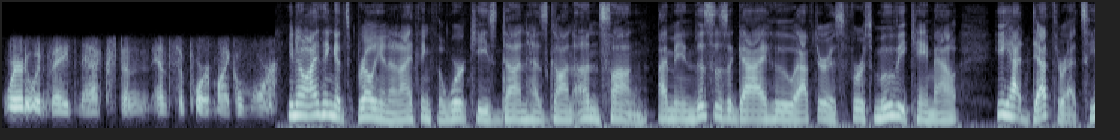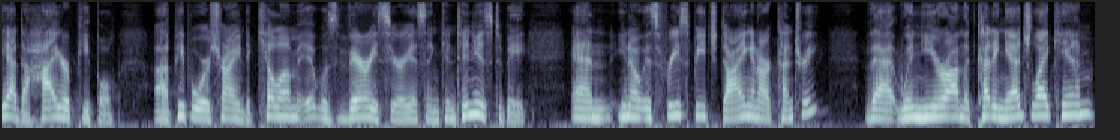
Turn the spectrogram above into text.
where to invade next and, and support Michael Moore. You know, I think it's brilliant, and I think the work he's done has gone unsung. I mean, this is a guy who, after his first movie came out, he had death threats. He had to hire people. Uh, people were trying to kill him. It was very serious and continues to be. And you know, is free speech dying in our country? That when you're on the cutting edge like him,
